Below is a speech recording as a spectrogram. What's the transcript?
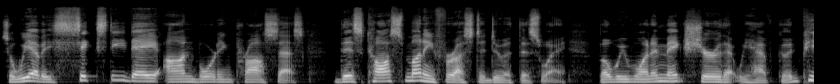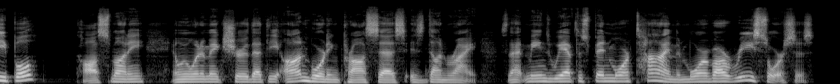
So we have a 60 day onboarding process. This costs money for us to do it this way, but we want to make sure that we have good people costs money, and we want to make sure that the onboarding process is done right. So that means we have to spend more time and more of our resources,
